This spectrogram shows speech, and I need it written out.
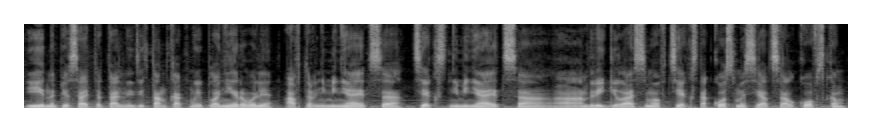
и написать тотальный диктант, как мы и планировали. Автор не меняется, текст не меняется. А Андрей Геласимов, текст о космосе, о Циолковском.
